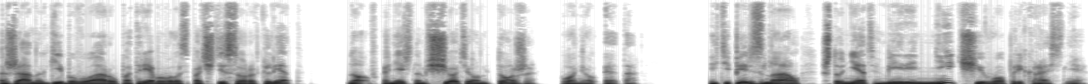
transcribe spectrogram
Жану Ги Бавуару потребовалось почти сорок лет, но в конечном счете он тоже понял это. И теперь знал, что нет в мире ничего прекраснее.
